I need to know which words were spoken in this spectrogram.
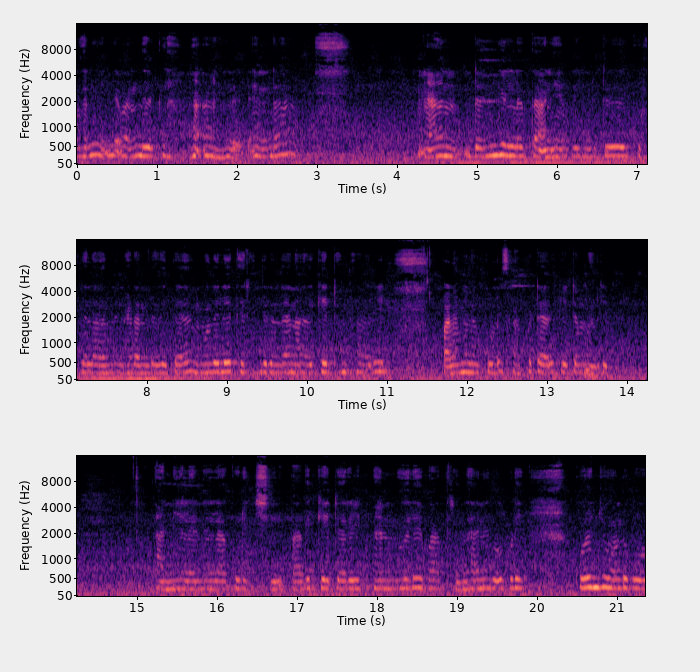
முதல்ல இங்கே வந்திருக்கலாம் என்றால் நான் டெங்கில் தானே அப்படின்ட்டு கூடுதலாக வந்து நடந்தது. இப்போ முதலே தெரிஞ்சிருந்தேன் நான் அதுக்கேற்ற மாதிரி பழங்களை கூட சாப்பிட்டு அதுக்கேற்ற மாதிரி. தண்ணியில் நல்லா குடித்து பதுக்கேட்டு அதுக்கேற்ற ட்ரீட்மெண்ட் முதலே பார்த்துருந்தா எனக்கு இப்படி புரிஞ்சு கொண்டு போக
